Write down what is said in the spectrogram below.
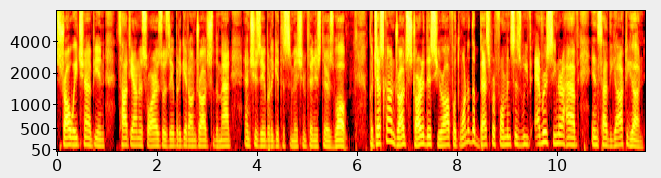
strawweight champion Tatiana Suarez was able to get Andrade to the mat, and she was able to get the submission finish there as well. But Jessica Andrade started this year off with one of the best performances we've ever seen her have inside the octagon.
